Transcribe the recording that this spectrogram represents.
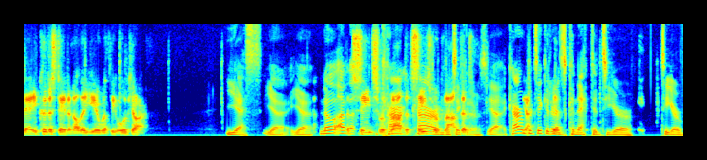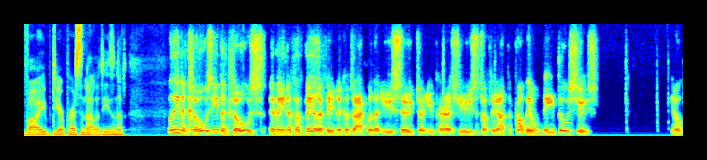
He could have stayed another year with the old car. Yes, yeah, yeah. No, I, but uh, seeds were car, planted. Seeds were planted. Yeah, a car in yeah, particular yeah. is connected to your to your vibe, to your personality, isn't it? Well, even clothes, even clothes. I mean, if a male or female comes back with a new suit or a new pair of shoes and stuff like that, they probably don't need those shoes. You know,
